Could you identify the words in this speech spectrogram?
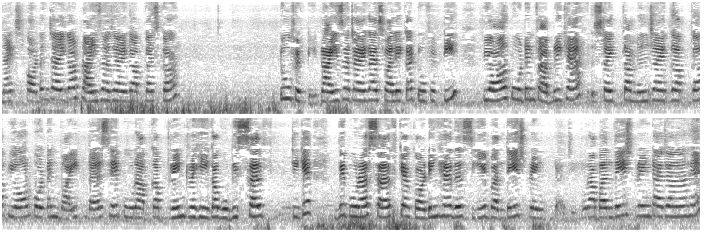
नेक्स्ट कॉटन जाएगा प्राइस आ जाएगा आपका इसका। 250 प्राइस आ जाएगा इस वाले का 250 प्योर कॉटन फैब्रिक है. इस टाइप का मिल जाएगा आपका. प्योर कॉटन व्हाइट बेस है. पूरा आपका प्रिंट रहेगा. वो भी सेल्फ ठीक है? भी पूरा सेल्फ के अकॉर्डिंग है दिस ये बंदेज प्रिंट है जी. पूरा बंदेज प्रिंट आ जाना है.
